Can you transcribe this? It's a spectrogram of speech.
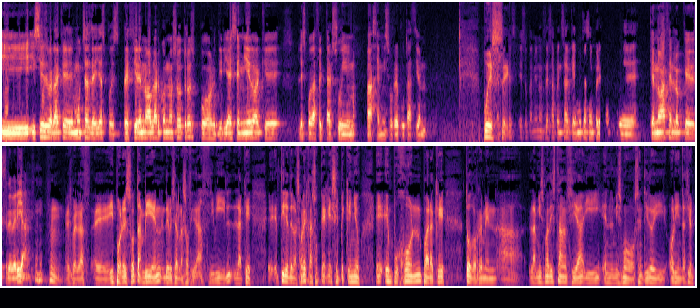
y, sí es verdad que muchas de ellas pues prefieren no hablar con nosotros por, diría, ese miedo a que les pueda afectar su imagen y su reputación. Pues eh, eso también nos deja pensar que hay muchas empresas que, no hacen lo que se debería. Hmm, es verdad. Eh, y por eso también debe ser la sociedad civil la que eh, tire de las orejas o pegue ese pequeño empujón para que todos remen a la misma distancia y en el mismo sentido y orientación.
